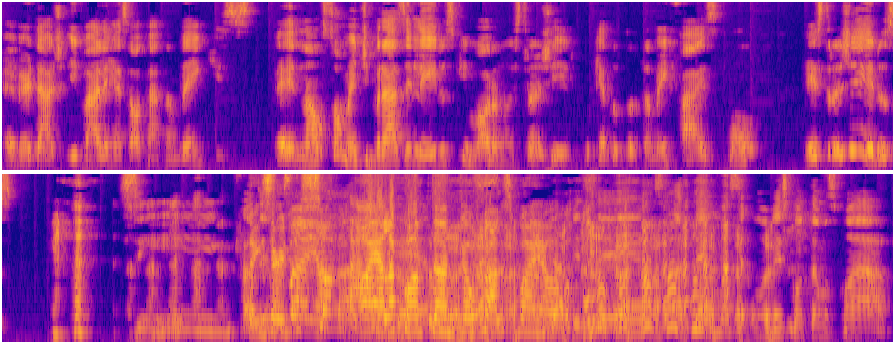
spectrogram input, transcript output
É verdade. E vale ressaltar também que é, não somente brasileiros que moram no estrangeiro, porque a doutora também faz com estrangeiros. Sim, Tá fazemos internacional. Olha ela contando que eu falo Já espanhol. fizemos, até uma, uma vez contamos com a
